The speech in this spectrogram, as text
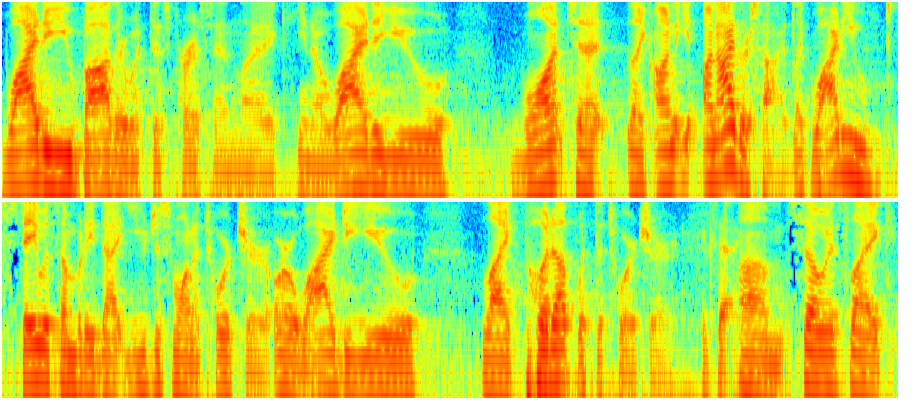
why do you bother with this person? Like you know why do you want to like on on either side like why do you stay with somebody that you just want to torture? Or why do you like put up with the torture? Exactly. um so it's like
